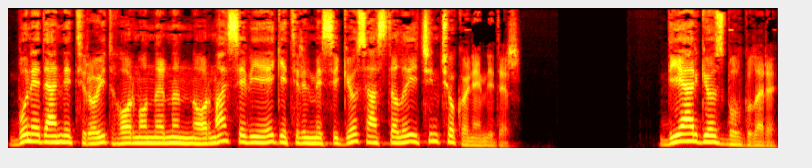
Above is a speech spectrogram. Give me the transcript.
Bu nedenle tiroid hormonlarının normal seviyeye getirilmesi göz hastalığı için çok önemlidir. Diğer göz bulguları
